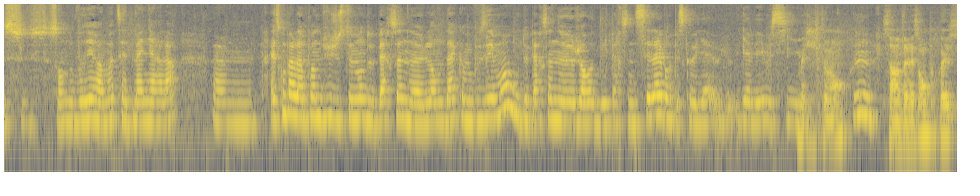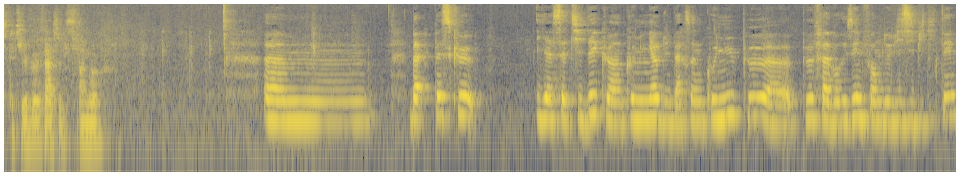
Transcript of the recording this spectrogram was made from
s'en ouvrir à moi de cette manière-là. Euh, est-ce qu'on parle d'un point de vue justement de personnes euh, lambda comme vous et moi ou de personnes euh, genre des personnes célèbres? Parce qu'il y, y, avait aussi. Mais justement, hmm. c'est intéressant. Pourquoi est-ce que tu veux faire ce distinguo? Bah, parce que il y a cette idée qu'un coming out d'une personne connue peut, peut favoriser une forme de visibilité.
